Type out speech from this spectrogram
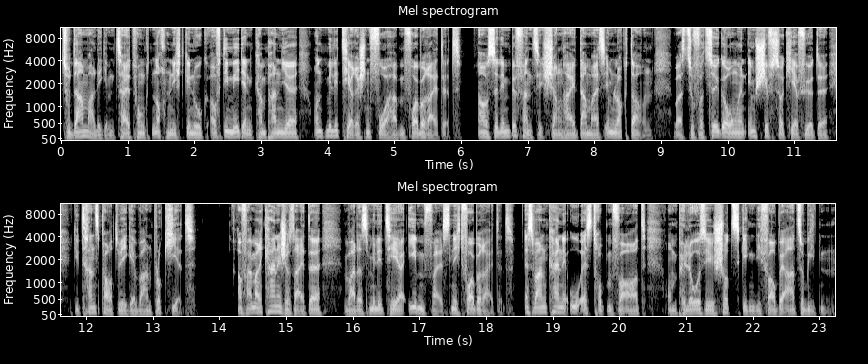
zu damaligem Zeitpunkt noch nicht genug auf die Medienkampagne und militärischen Vorhaben vorbereitet. Außerdem befand sich Shanghai damals im Lockdown, was zu Verzögerungen im Schiffsverkehr führte, die Transportwege waren blockiert. Auf amerikanischer Seite war das Militär ebenfalls nicht vorbereitet. Es waren keine US-Truppen vor Ort, um Pelosi Schutz gegen die VBA zu bieten.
